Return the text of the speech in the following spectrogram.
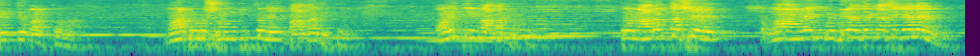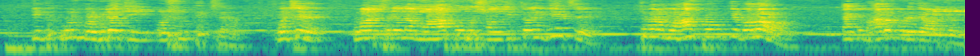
দেখতে পারত না। মহাপ্রভু সংকীর্তনে বাধা দিতেন অনেকদিন বাধা দিতেন। তো মাধব দাসের মা অনেক কবিরাজের কাছে গেলেন, কিন্তু কোন কবিরাজই ওষুধ দিচ্ছে না। বলছে, তোমার ছেলে না মহাপ্রভু সংকীর্তনে গিয়েছে? তোমার মহাপ্রভুকে বলো, তাকে ভালো করে দেওয়ার জন্য,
